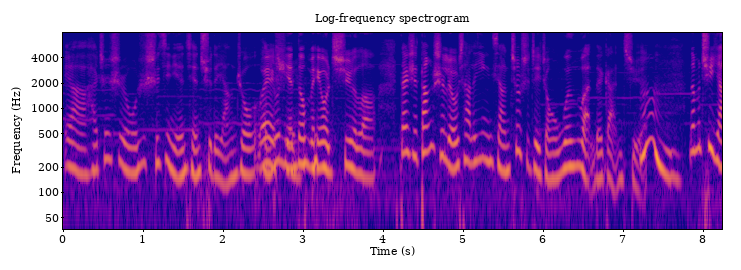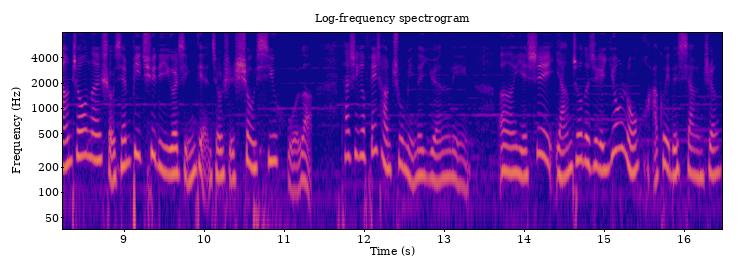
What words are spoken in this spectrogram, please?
哎呀，还真是，我是十几年前去的扬州，很多年都没有去了，但是当时留下的印象就是这种温婉的感觉。嗯，那么去扬州呢，首先必去的一个景点就是瘦西湖了。它是一个非常著名的园林，嗯、也是扬州的这个雍容华贵的象征。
